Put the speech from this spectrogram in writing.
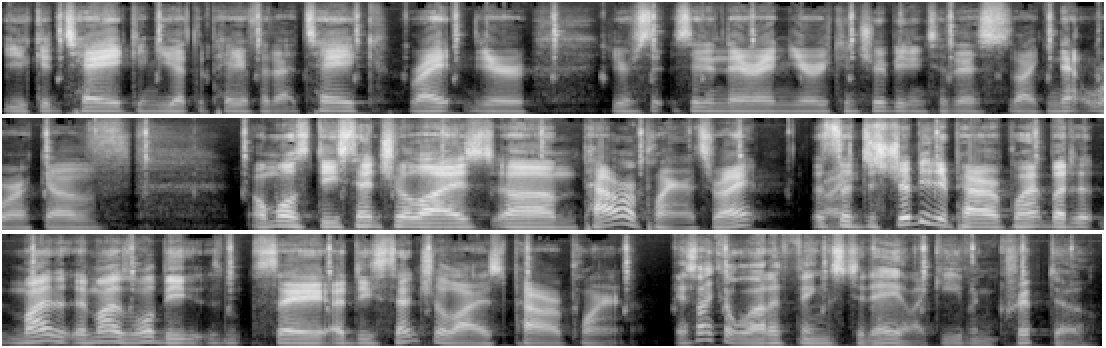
You could take and you have to pay for that take, right? You're you're sitting there and you're contributing to this like network of almost decentralized um, power plants, right? It's right. a distributed power plant, but it might it might as well be say a decentralized power plant. It's like a lot of things today, like even crypto,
